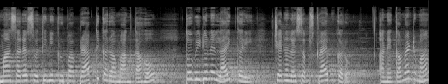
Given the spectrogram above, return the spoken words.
માં સરસ્વતીની કૃપા પ્રાપ્ત કરવા માંગતા હો, તો વિડીયોને લાઈક કરી ચેનલને સબસ્ક્રાઈબ કરો. અને કમેન્ટમાં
